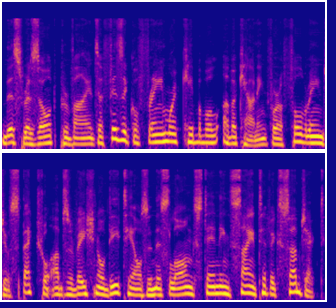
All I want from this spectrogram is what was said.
This result provides a physical framework capable of accounting for a full range of spectral observational details in this long-standing scientific subject.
